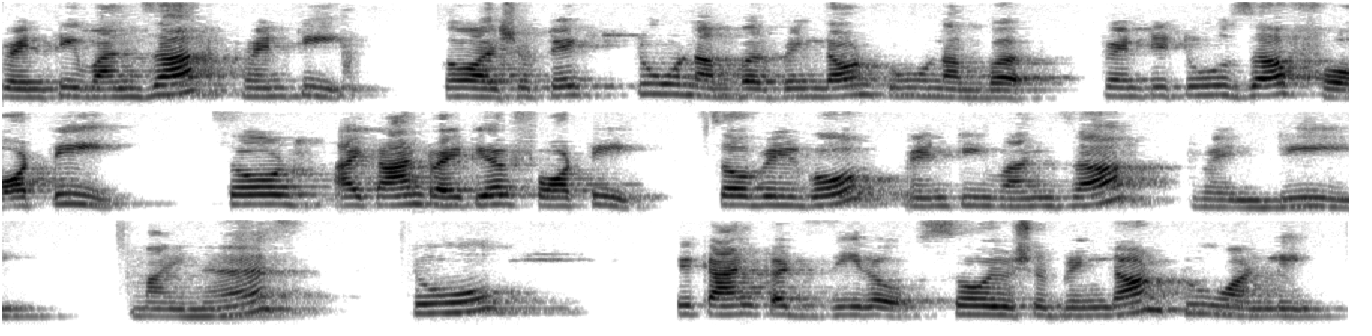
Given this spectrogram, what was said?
20 ones are 20. So I should take 2 number, bring down 2 number. 22s are 40. So I can't write here 40. So we'll go 21s are 20 minus 2 We can't cut 0. So you should bring down 2 only.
